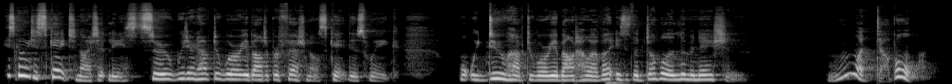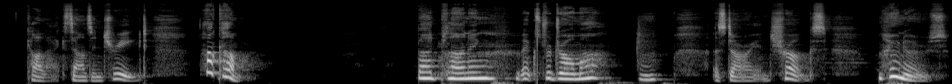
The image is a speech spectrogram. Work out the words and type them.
He's going to skate tonight at least, so we don't have to worry about a professional skate this week. What we do have to worry about, however, is the double elimination. Ooh, a double, Karlach sounds intrigued. How come? Bad planning, extra drama. Hmm. Astarion shrugs. Who knows?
